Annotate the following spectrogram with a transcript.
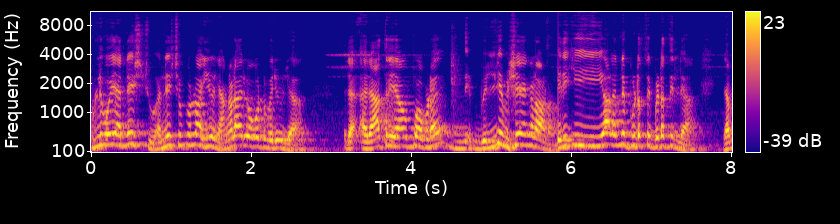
പുള്ളി പോയി അന്വേഷിച്ചു. അന്വേഷിച്ചപ്പോൾ അയ്യോ ഞങ്ങളാരും അങ്ങോട്ട് വരില്ല രാത്രിയാകുമ്പോൾ അവിടെ വലിയ വിഷയങ്ങളാണ്. എനിക്ക് ഇയാൾ എന്നെ പിടത്തി വിടത്തില്ല. ഞാൻ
